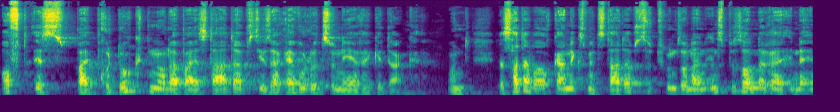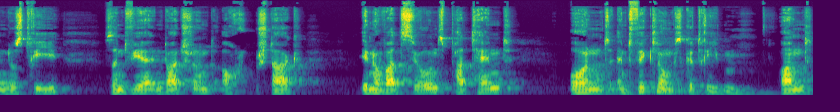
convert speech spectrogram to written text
oft ist bei Produkten oder bei Startups dieser revolutionäre Gedanke. Und das hat aber auch gar nichts mit Startups zu tun, sondern insbesondere in der Industrie sind wir in Deutschland auch stark innovations-, Patent- und entwicklungsgetrieben. Und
